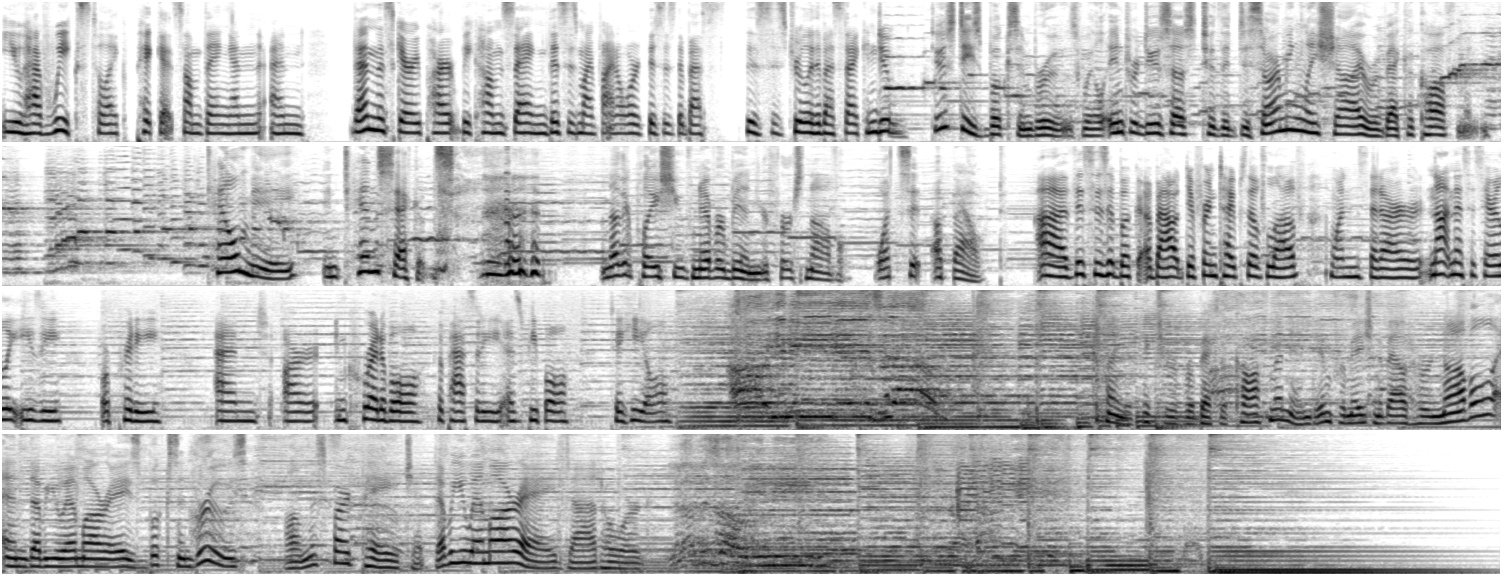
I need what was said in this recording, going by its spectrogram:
you have weeks to like pick at something and and then the scary part becomes saying this is my final work this is the best this is truly the best that i can do Tuesday's Books and Brews will introduce us to the disarmingly shy Rebecca Kauffman. Tell me in 10 seconds another place you've never been, your first novel. What's it about? Uh, this is a book about different types of love ones that are not necessarily easy or pretty and our incredible capacity as people to heal All you need is love. Find a picture of Rebecca Kauffman and information about her novel and WMRA's Books and Brews on the Spark page at WMRA.org.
